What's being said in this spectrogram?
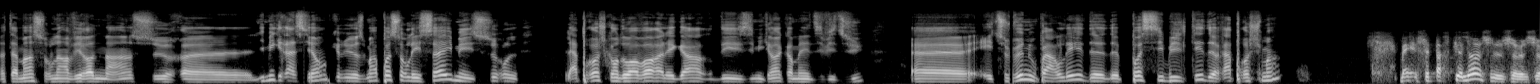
notamment sur l'environnement, sur euh, l'immigration, curieusement, pas sur les seuils, mais sur l'approche qu'on doit avoir à l'égard des immigrants comme individus. et tu veux nous parler de, de possibilités de rapprochement? Ben, c'est parce que là, je, je,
